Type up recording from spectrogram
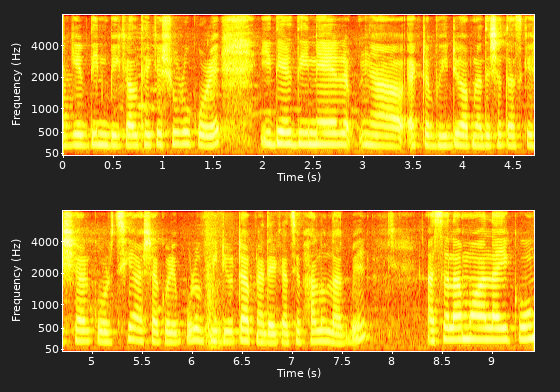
আগের দিন বিকাল থেকে শুরু করে ঈদের দিনের একটা ভিডিও আপনাদের সাথে আজকে শেয়ার করছি। আশা করি পুরো ভিডিওটা আপনাদের কাছে ভালো লাগবে। আসসালামু আলাইকুম।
